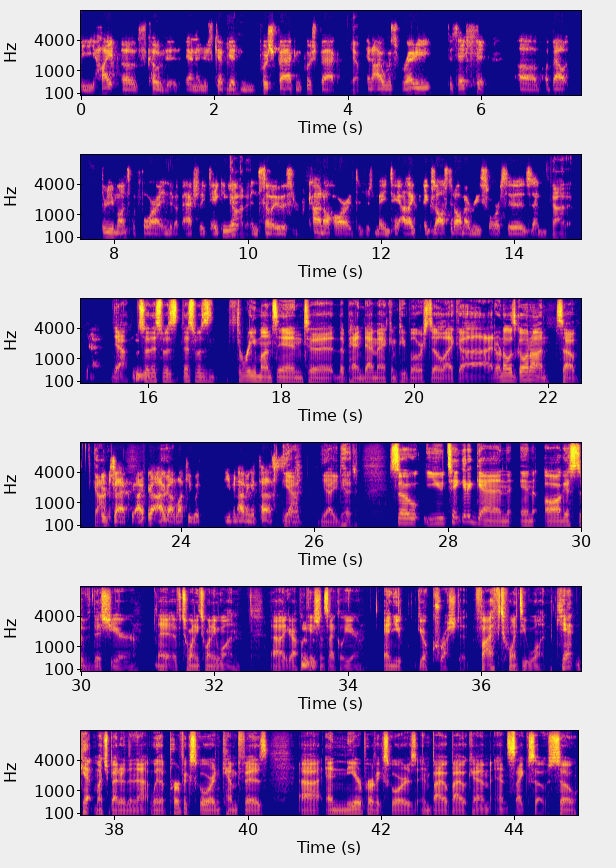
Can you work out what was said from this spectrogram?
the height of COVID, and it just kept mm. getting pushed back and pushed back. Yep. And I was ready to take it uh, about three months before I ended up actually taking it. it. And so it was kind of hard to just maintain. I like exhausted all my resources and got it. Yeah. Yeah. Mm-hmm. So this was this was three months into the pandemic, and people were still like, uh, I don't know what's going on. So got exactly. It. I got, I got lucky with even having a test. Yeah. Yeah, you did. So you take it again in August of this year, eh, of 2021, uh, your application mm-hmm. cycle year, and you you crushed it. 521. Can't get much better than that with a perfect score in Chem Phys uh, and near perfect scores in Bio Biochem and Psych So. So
